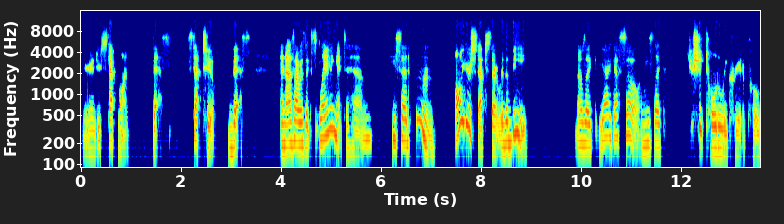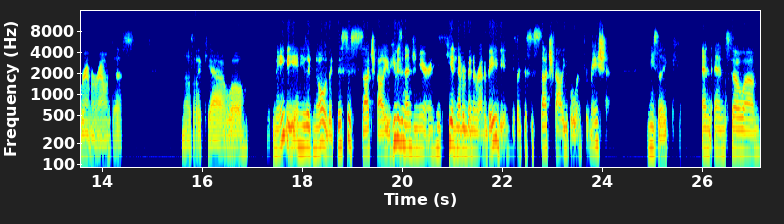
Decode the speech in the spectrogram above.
You're going to do step one, this, step two, this. And as I was explaining it to him, he said, hmm, all your steps start with a B. And I was like, yeah, I guess so. And he's like, you should totally create a program around this. And I was like, yeah, well, maybe. And he's like no like this is such value he was an engineer and he, he had never been around a baby. And he's like this is such valuable information. And he's like and and so um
